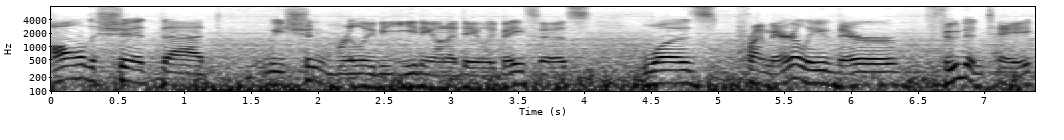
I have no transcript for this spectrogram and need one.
all the shit that we shouldn't really be eating on a daily basis was primarily their food intake.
